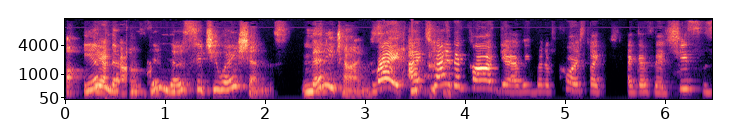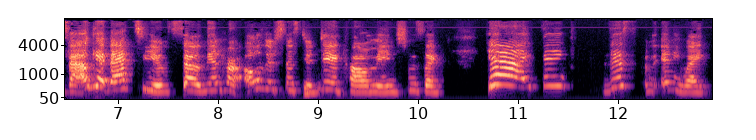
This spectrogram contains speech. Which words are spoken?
uh, in, yeah. those, in those situations many times. Right. I tried to call Gabby, but of course, like, like I said, she says, I'll get back to you. So then her older sister did call me and she was like, yeah, I think this, anyway,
